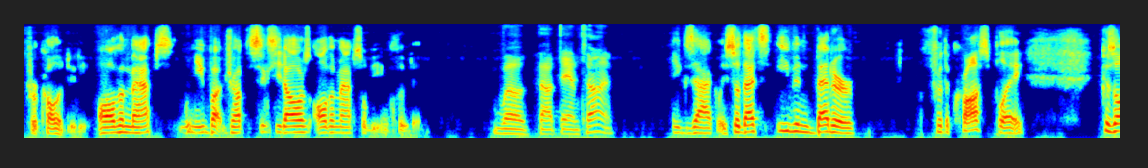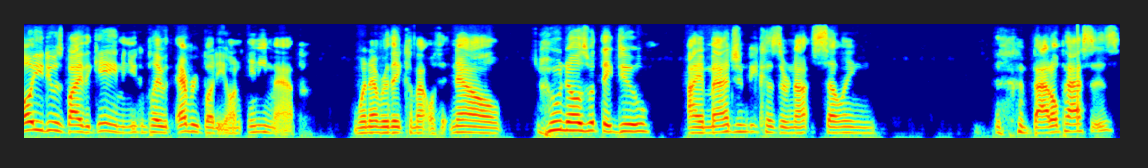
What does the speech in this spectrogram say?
for Call of Duty. All the maps when you drop the sixty dollars, all the maps will be included. Well, about damn time. Exactly. So that's even better for the crossplay because all you do is buy the game and you can play with everybody on any map whenever they come out with it. Now, who knows what they do? I imagine because they're not selling battle passes.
